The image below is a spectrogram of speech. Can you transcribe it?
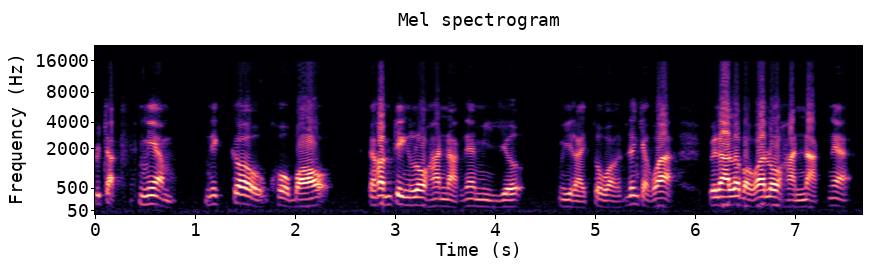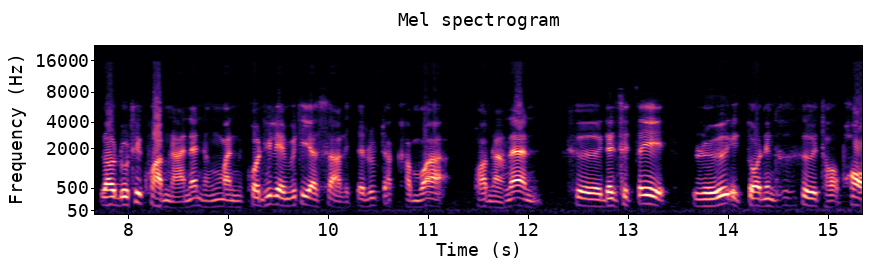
รู้จักเมียมนิกเกิลโคบอลต์ แต่ความจริงโลหะหนักเนี่ยมีเยอะมีหลายตัว เนื่องจากว่าเวลาเราบอกว่าโลหะหนักเนี่ยเราดูที่ความหนาแน่นของมัน คนที่เรียนวิทยาศาสตร์จะรู้จักคำว่าความหนาแน่น คือ density หรืออีกตัวหนึ่งก็คือถอพอ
